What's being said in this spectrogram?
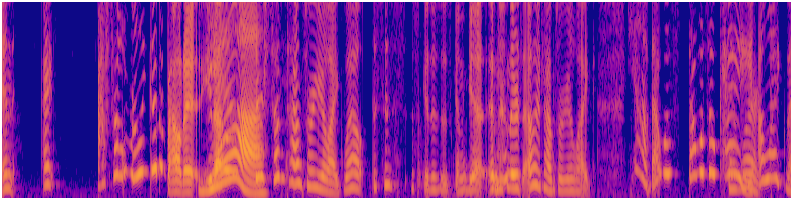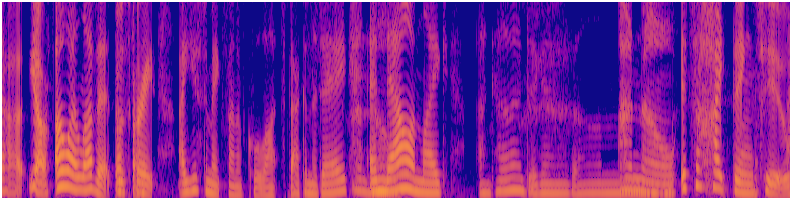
and I, I felt really good about it. You know, Yeah. there's some times where you're like, well, this is as good as it's gonna get, and then there's other times where you're like, yeah, that was that was okay. I like that. Yeah. oh, I love it. It was That's fun. great. I used to make fun of culottes back in the day, and now I'm like, I'm kind of digging them. I know it's a height thing too,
